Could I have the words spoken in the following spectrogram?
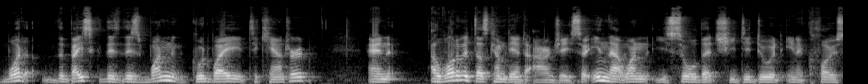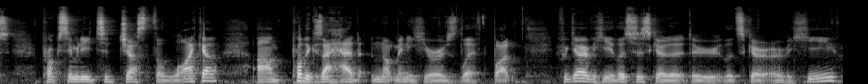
what the basic there's, there's one good way to counter it, and a lot of it does come down to RNG. So in that one, you saw that she did do it in a close proximity to just the Lyca, um, probably because I had not many heroes left. But if we go over here, let's just go to do, let's go over here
